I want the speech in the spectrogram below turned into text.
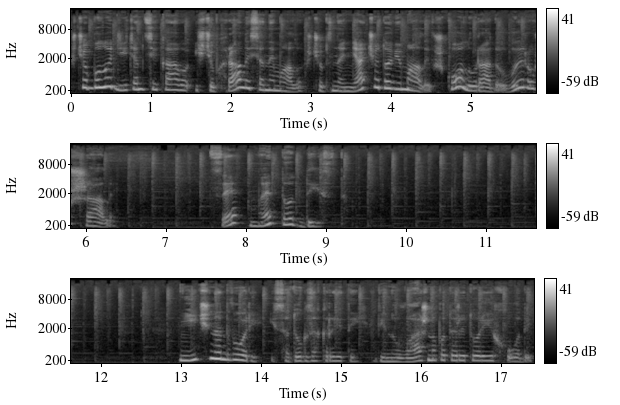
щоб було дітям цікаво і щоб гралися немало, щоб знання чудові мали, в школу радо вирушали. Це методист. Ніч на дворі і садок закритий. Він уважно по території ходить.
